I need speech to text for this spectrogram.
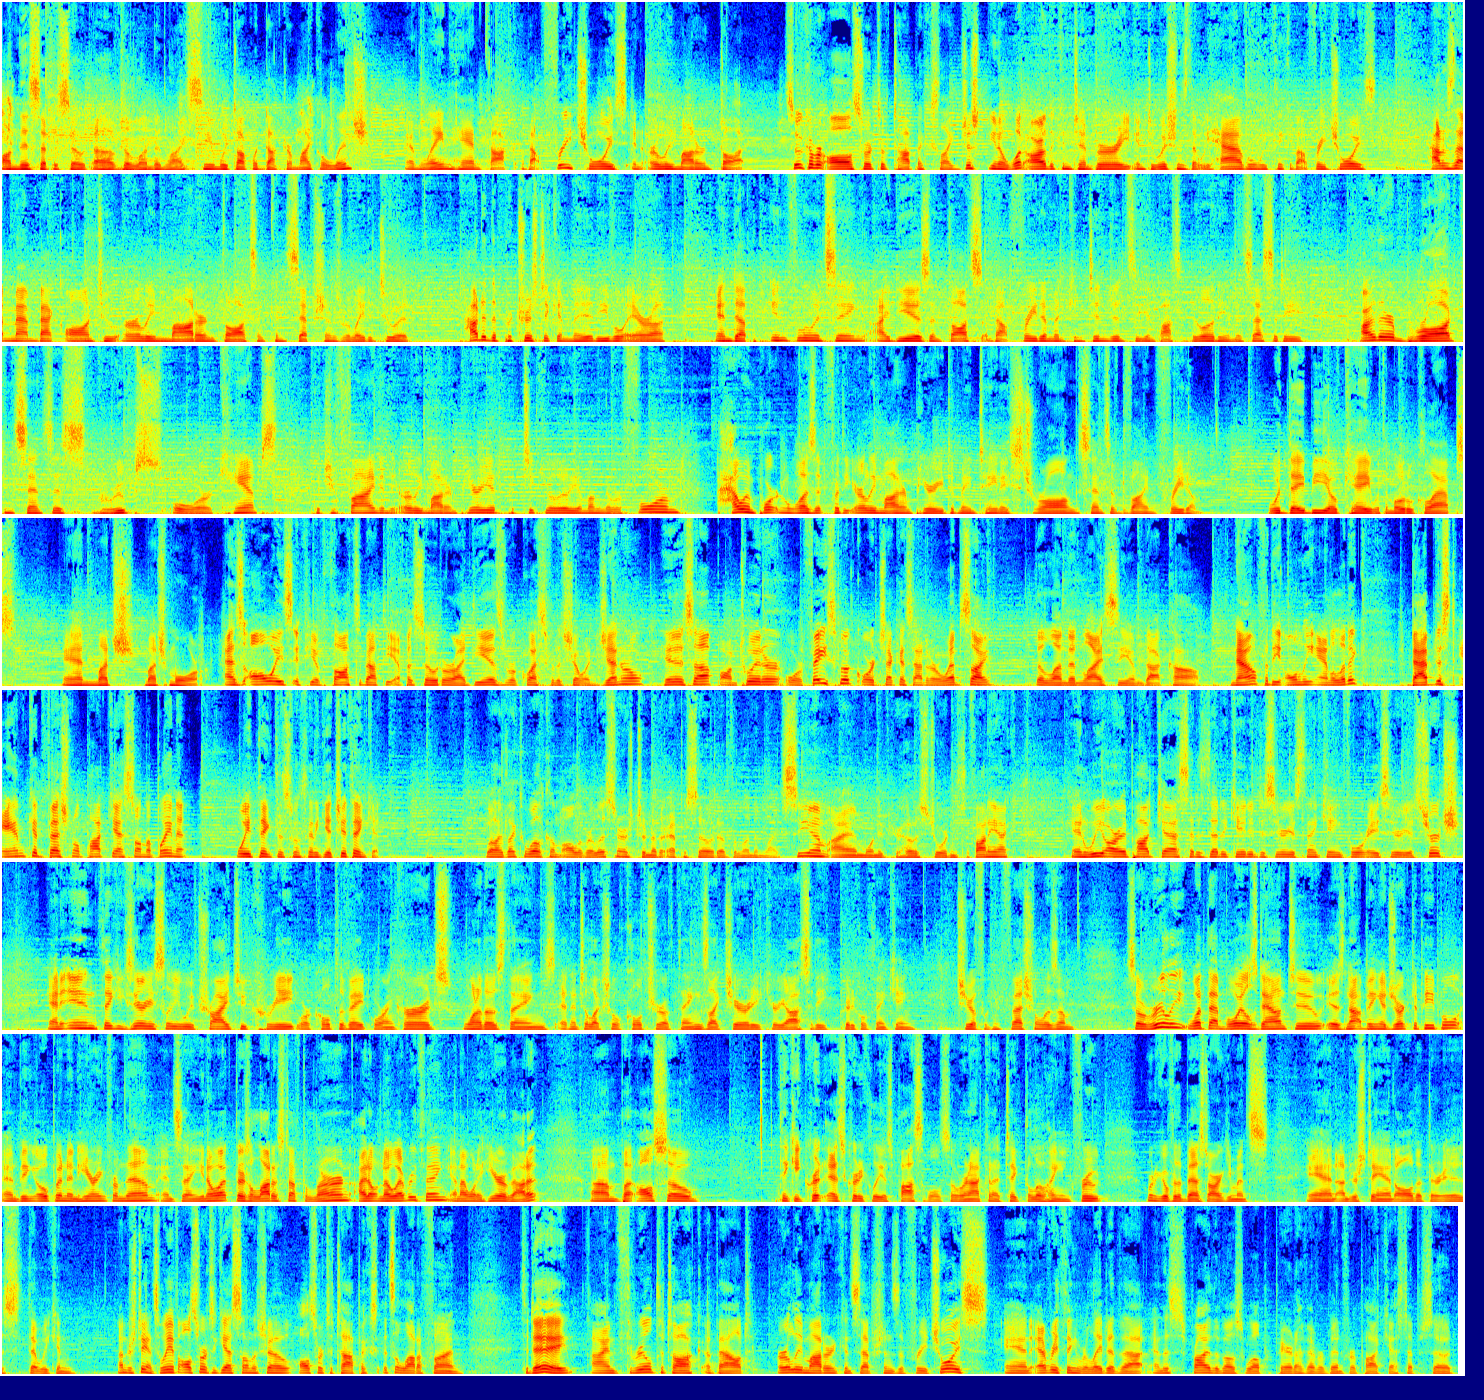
On this episode of the London Lyceum, we talk with Dr. Michael Lynch and Layne Hancock about free choice in early modern thought. So we cover all sorts of topics like just, you know, what are the contemporary intuitions that we have when we think about free choice? How does that map back onto early modern thoughts and conceptions related to it? How did the patristic and medieval era end up influencing ideas and thoughts about freedom and contingency and possibility and necessity? Are there broad consensus groups or camps that you find in the early modern period, particularly among the Reformed? How important was it for the early modern period to maintain a strong sense of divine freedom? Would they be okay with a modal collapse? And much, much more. As always, if you have thoughts about the episode or ideas or requests for the show in general, hit us up on Twitter or Facebook or check us out at our website, thelondonlyceum.com. Now for the only analytic Baptist and confessional podcast on the planet, we think this one's going to get you thinking. Well, I'd like to welcome all of our listeners to another episode of the London Lyceum. I am one of your hosts, Jordan Steffaniak, and we are a podcast that is dedicated to serious thinking for a serious church. And in thinking seriously, we've tried to create or cultivate or encourage one of those things an intellectual culture of things like charity, curiosity, critical thinking, cheerful confessionalism so, really, what that boils down to is not being a jerk to people and being open and hearing from them and saying, you know what, there's a lot of stuff to learn. I don't know everything and I want to hear about it. Um, but also thinking crit- as critically as possible. So, we're not going to take the low hanging fruit. We're going to go for the best arguments and understand all that there is that we can understand. So, we have all sorts of guests on the show, all sorts of topics. It's a lot of fun. Today, I'm thrilled to talk about early modern conceptions of free choice and everything related to that. And this is probably the most well prepared I've ever been for a podcast episode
